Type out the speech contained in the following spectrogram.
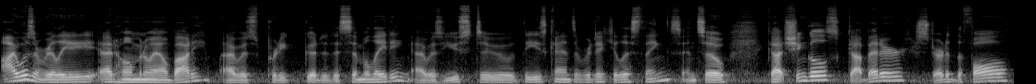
I wasn't really at home in my own body. I was pretty good at assimilating. I was used to these kinds of ridiculous things. And so got shingles, got better, started the fall,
